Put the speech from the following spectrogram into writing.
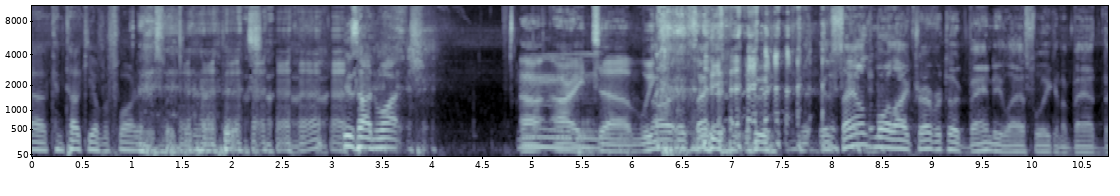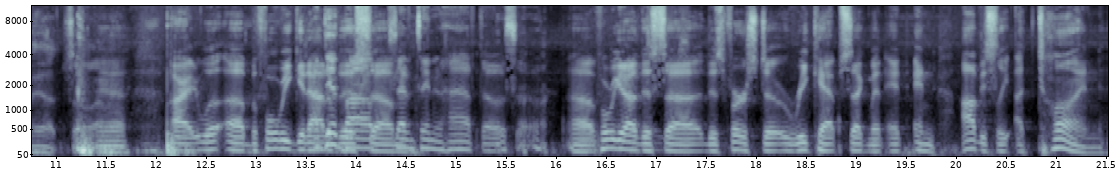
uh, Kentucky over Florida this weekend. in our picks. He's hiding watch. Uh, all right, uh, we. Or it, it sounds more like Trevor took Vandy last week in a bad bet. So uh, yeah. All right. Well, uh, before we get I out did of this, buy um, 17 and a half though, so uh, before we get out of this, uh, this first uh, recap segment, and, and obviously a ton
